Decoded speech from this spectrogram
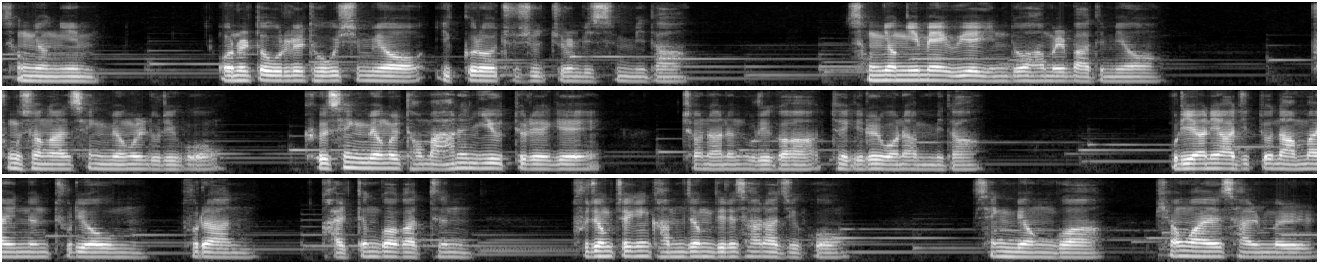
성령님, 오늘도 우리를 도우시며 이끌어 주실 줄 믿습니다. 성령님에 의해 인도함을 받으며 풍성한 생명을 누리고 그 생명을 더 많은 이웃들에게 전하는 우리가 되기를 원합니다. 우리 안에 아직도 남아있는 두려움, 불안, 갈등과 같은 부정적인 감정들이 사라지고 생명과 평화의 삶을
